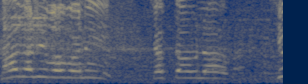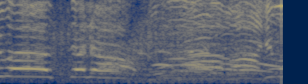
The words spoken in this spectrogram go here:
ఆటలు సాగనివ్వమని చెప్తా ఉన్నాం శివసేన శివ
